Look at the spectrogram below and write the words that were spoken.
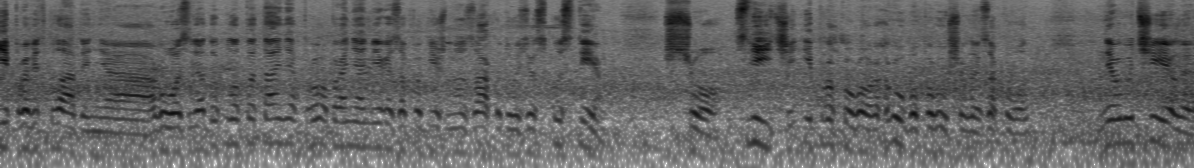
і про відкладення розгляду клопотання про обрання міри запобіжного заходу у зв'язку з тим, що слідчий і прокурор грубо порушили закон, не вручили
